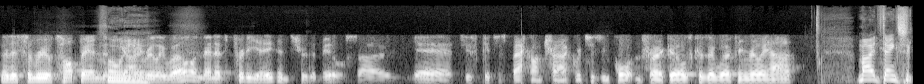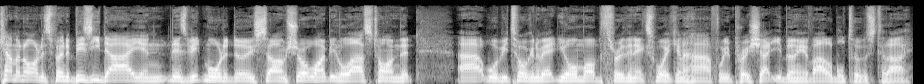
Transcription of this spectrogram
there's some real top end that's oh, going yeah. really well, and then it's pretty even through the middle. So yeah, it just gets us back on track, which is important for our girls because they're working really hard. Mate, thanks for coming on. It's been a busy day and there's a bit more to do, so I'm sure it won't be the last time that uh, we'll be talking about your mob through the next week and a half. We appreciate you being available to us today.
